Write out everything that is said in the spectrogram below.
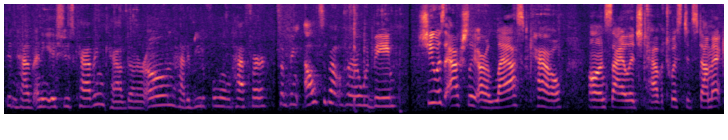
Didn't have any issues calving, calved on her own, had a beautiful little heifer. Something else about her would be she was actually our last cow on silage to have a twisted stomach.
